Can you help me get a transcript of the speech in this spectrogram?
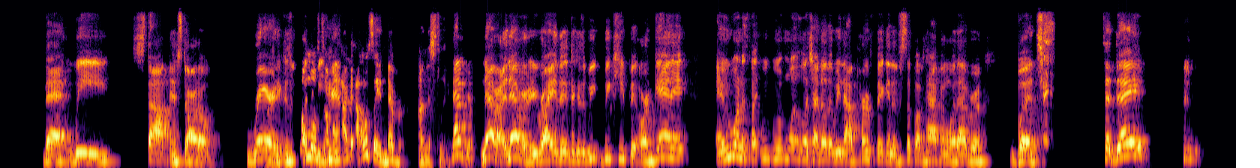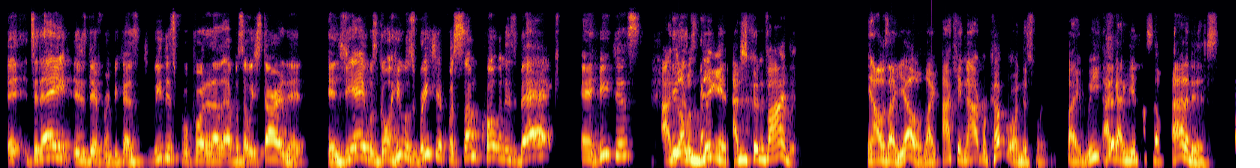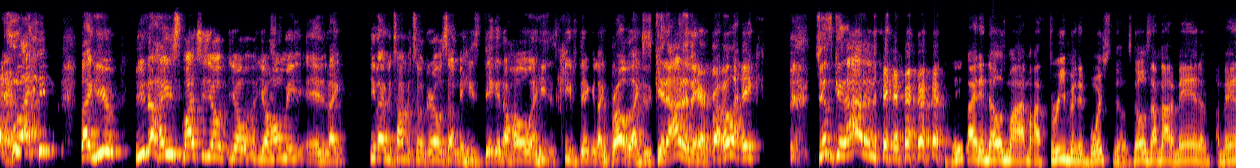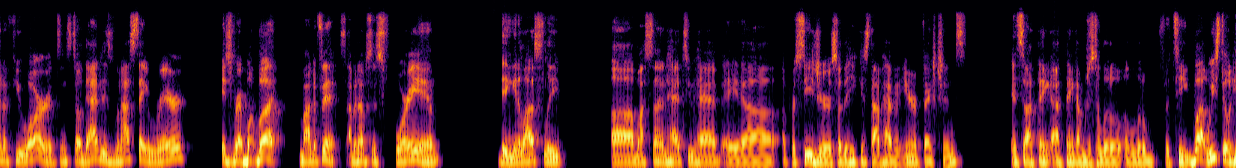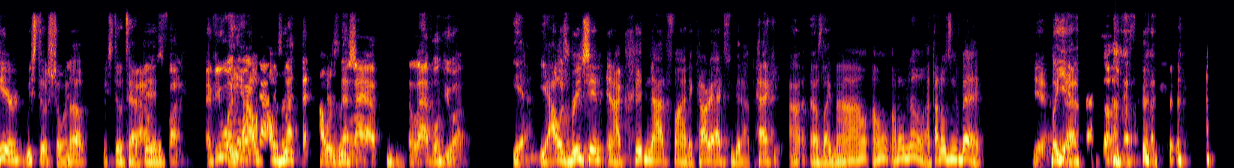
that we stop and start over. Rarity, because almost. I mean, I, I, would say never. Honestly, never, never, never. Right? Because we we keep it organic and we want to like we, we want to let y'all know that we're not perfect, and if slip ups happen, whatever. But today, it, today is different because we just recorded another episode. We started it, and GA was going. He was reaching for some quote in his bag, and he just. I, he I was digging. I just couldn't find it, and I was like, "Yo, like I cannot recover on this one. Like we, I got to get myself out of this." like, like you, you know how you watching your your your homie and like he might be talking to a girl or something, and he's digging a hole and he just keeps digging, like, bro, like, just get out of there, bro. Like, just get out of there. Anybody that knows my my three minute voice notes knows I'm not a man of a man of few words. And so that is when I say rare, it's rare. But, but my defense, I've been up since 4 a.m., didn't get a lot of sleep. Uh, my son had to have a uh, a procedure so that he could stop having ear infections. And so I think I think I'm just a little a little fatigued, but we still here. We still showing up. We still tapped that in. Was funny. If you wasn't yeah, I, I, was, that, that, I was that laugh. The laugh woke you up. Yeah, yeah. I was reaching and I could not find it. Carter asked me, "Did I pack it?" I, I was like, "Nah, I don't, I don't know. I thought it was in the bag." Yeah, but yeah. That's, that's,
